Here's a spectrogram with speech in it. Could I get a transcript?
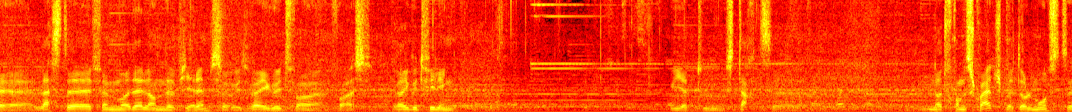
Uh, last uh, FM model on the PLM, so it's very good for, for us. Very good feeling. We had to start uh, not from scratch, but almost, uh,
